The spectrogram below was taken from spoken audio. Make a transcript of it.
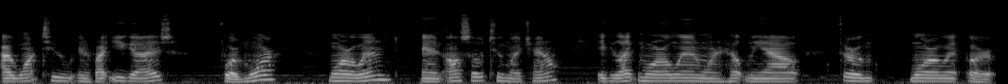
I want to invite you guys for more Morrowind and also to my channel. If you like Morrowind, want to help me out through Morrowind or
